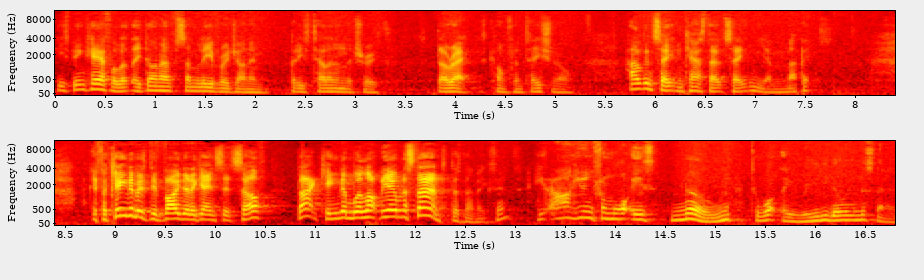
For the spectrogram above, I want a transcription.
he's being careful that they don't have some leverage on him, but he's telling them the truth. It's direct, it's confrontational. How can Satan cast out Satan, you muppets? If a kingdom is divided against itself, that kingdom will not be able to stand. Doesn't that make sense? He's arguing from what is known to what they really don't understand.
